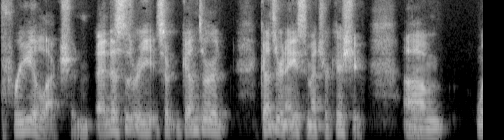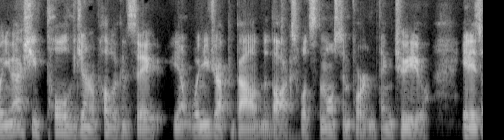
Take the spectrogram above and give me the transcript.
pre-election, and this is where you, so guns are guns are an asymmetric issue. Um, when you actually poll the general public and say, you know, when you drop a ballot in the box, what's the most important thing to you? It is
